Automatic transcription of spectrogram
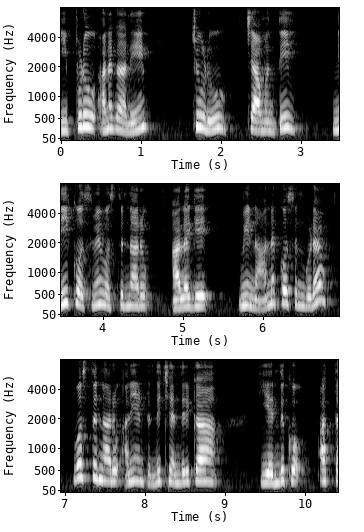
ఇప్పుడు అనగానే చూడు చామంతి నీకోసమే వస్తున్నారు. అలాగే మీ నాన్న కోసం కూడా వస్తున్నారు అని అంటుంది చంద్రిక. ఎందుకో అత్త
